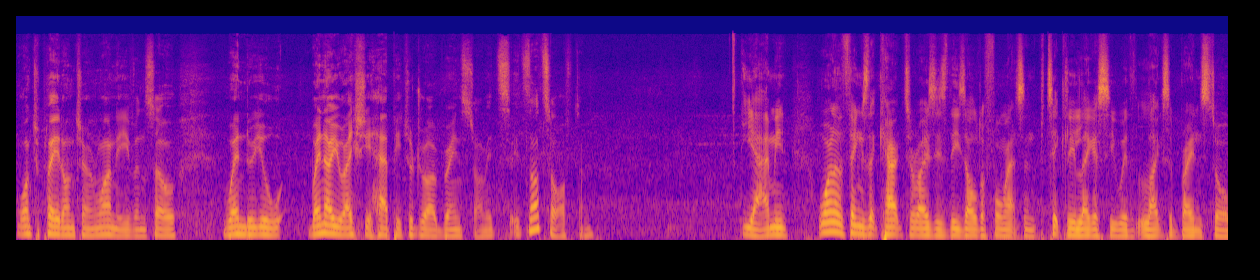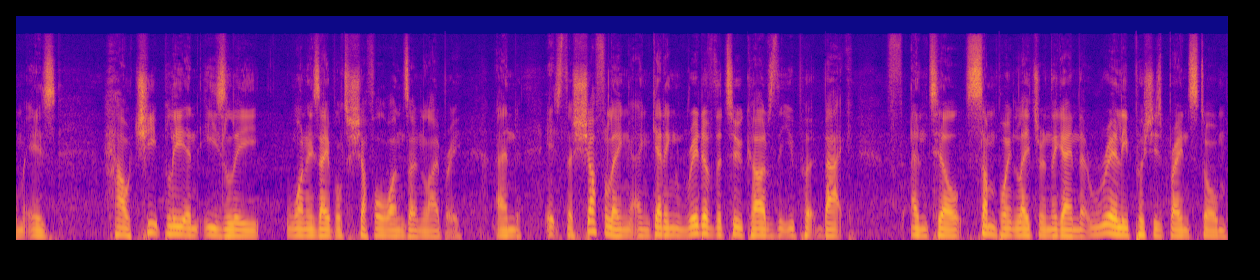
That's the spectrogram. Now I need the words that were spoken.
want to play it on turn one even. So when do you when are you actually happy to draw a brainstorm? It's it's not so often yeah, I mean, one of the things that characterizes these older formats, and particularly Legacy with likes of Brainstorm, is how cheaply and easily one is able to shuffle one's own library. And it's the shuffling and getting rid of the two cards that you put back until some point later in the game that really pushes Brainstorm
